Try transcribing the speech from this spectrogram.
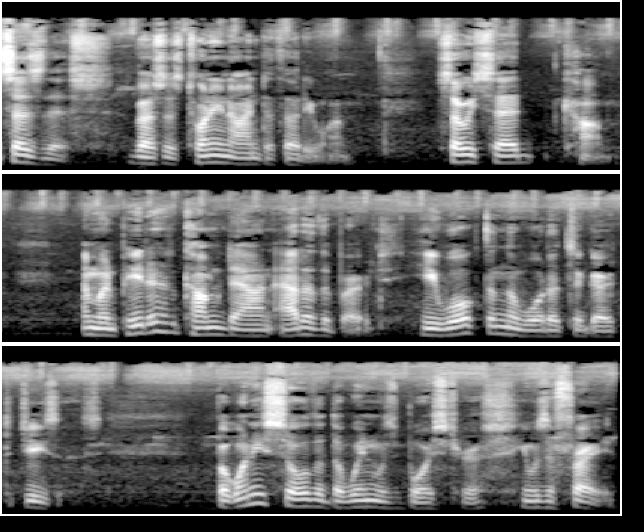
it says this, verses 29 to 31. So he said, Come. And when Peter had come down out of the boat, he walked on the water to go to Jesus. But when he saw that the wind was boisterous, he was afraid,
